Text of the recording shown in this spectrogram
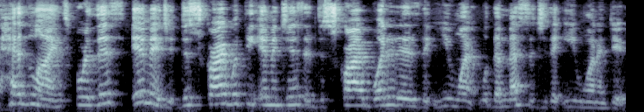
headlines for this image, describe what the image is and describe what it is that you want, with the message that you want to do.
